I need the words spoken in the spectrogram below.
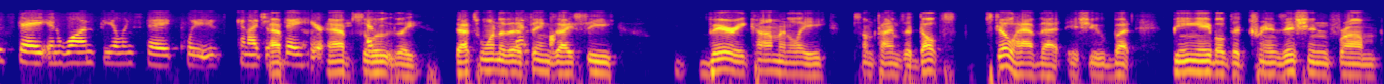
to stay in one feeling state, please. Can I just Ab- stay here? Absolutely. And, That's one of the things I see very commonly. Sometimes adults still have that issue, but being able to transition from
